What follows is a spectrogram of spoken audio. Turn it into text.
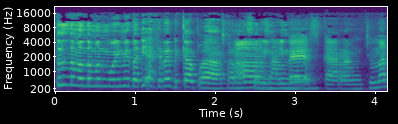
Terus teman-temanmu ini tadi akhirnya dekat lah Karena Ah, sering sampai ini. sekarang. Cuman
